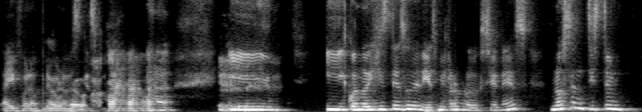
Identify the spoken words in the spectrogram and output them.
Ahí fue la primera vez que y, y cuando dijiste eso de 10.000 reproducciones, ¿no sentiste un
